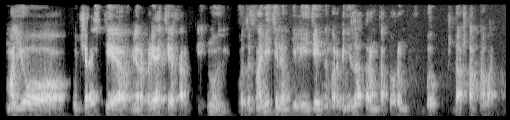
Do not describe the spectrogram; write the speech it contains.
мое участие в мероприятиях, ну, вдохновителем или идейным организатором, которым был да, штаб Навального.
